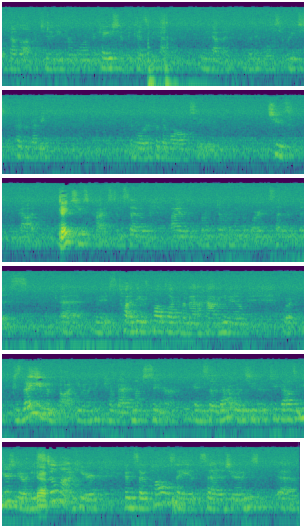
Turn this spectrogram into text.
will have the opportunity for glorification because we haven't, we haven't been able to reach everybody in order for them all to choose God. and Okay. Choose Christ. And so I don't remember where it said it, but uh, when it's, ta- I think it's Paul talking about how, you know, because they even thought, you know, he'd come back much sooner. And so that was, you know, 2,000 years ago, and he's Yeah. still not here. And so Paul say, says, you know, he's, um,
